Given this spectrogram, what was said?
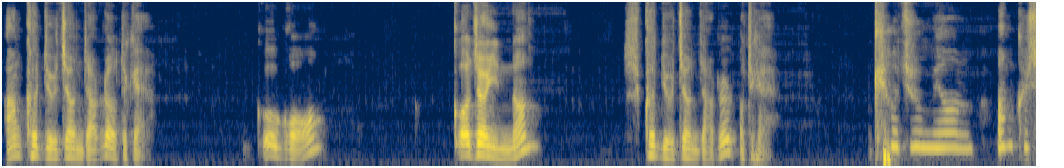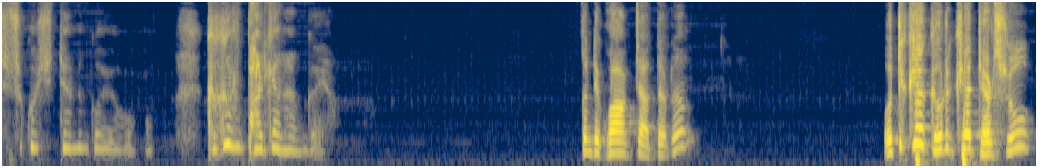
암컷 유전자를 어떻게 끄고 꺼져 있는 수컷 유전자를 어떻게 켜주면 암컷이 수컷이 되는 거예요. 그걸 발견한 거야. 근데 과학자들은 어떻게 그렇게 될 수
